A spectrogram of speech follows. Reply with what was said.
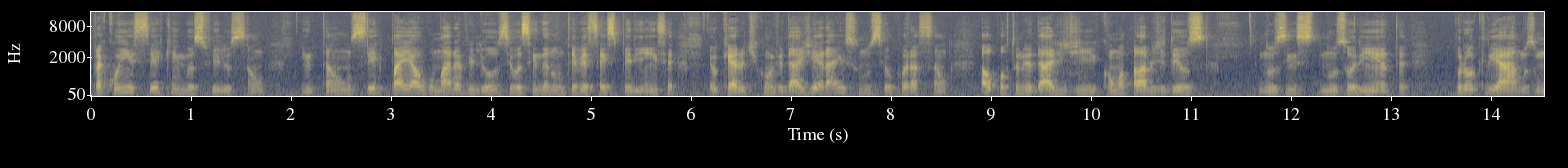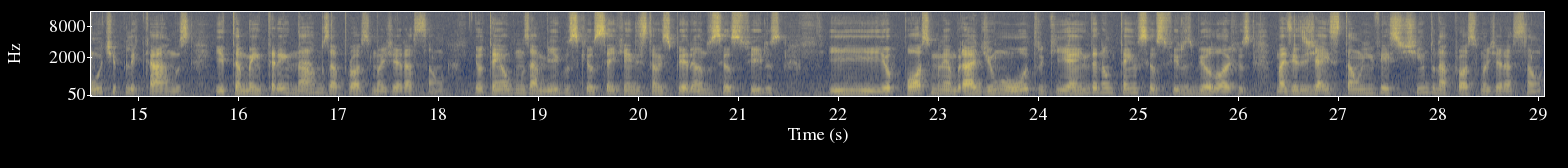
para conhecer quem meus filhos são. Então, ser pai é algo maravilhoso. Se você ainda não teve essa experiência, eu quero te convidar a gerar isso no seu coração. A oportunidade de, como a palavra de Deus nos, nos orienta, procriarmos, multiplicarmos e também treinarmos a próxima geração. Eu tenho alguns amigos que eu sei que ainda estão esperando seus filhos e eu posso me lembrar de um ou outro que ainda não tem os seus filhos biológicos, mas eles já estão investindo na próxima geração.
